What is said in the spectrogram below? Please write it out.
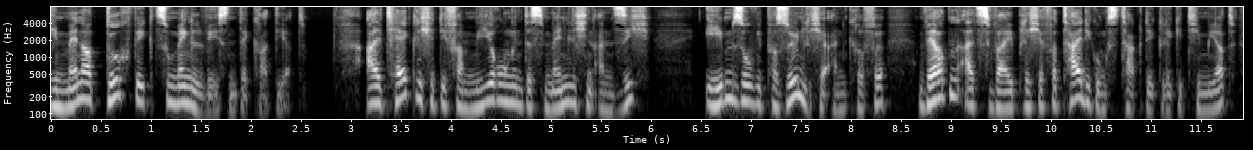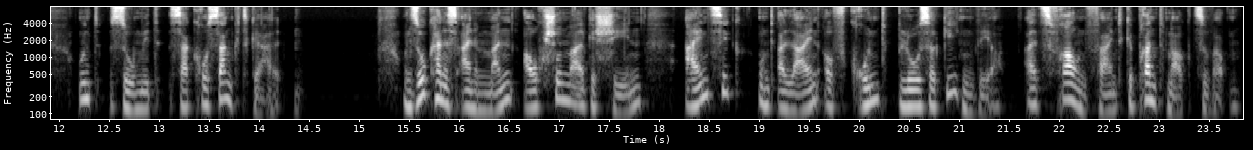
die Männer durchweg zu Mängelwesen degradiert. Alltägliche Diffamierungen des Männlichen an sich, ebenso wie persönliche Angriffe, werden als weibliche Verteidigungstaktik legitimiert und somit sakrosankt gehalten. Und so kann es einem Mann auch schon mal geschehen, einzig und allein aufgrund bloßer Gegenwehr als Frauenfeind gebrandmarkt zu werden.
